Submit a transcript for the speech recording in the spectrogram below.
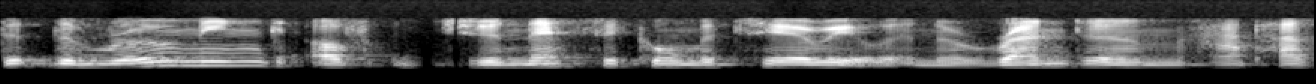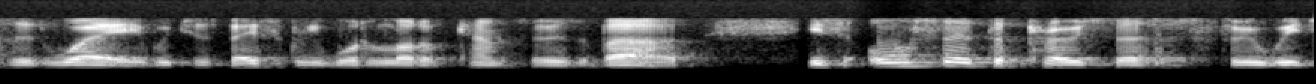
That the roaming of genetical material in a random, haphazard way, which is basically what a lot of cancer is about, is also the process through which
